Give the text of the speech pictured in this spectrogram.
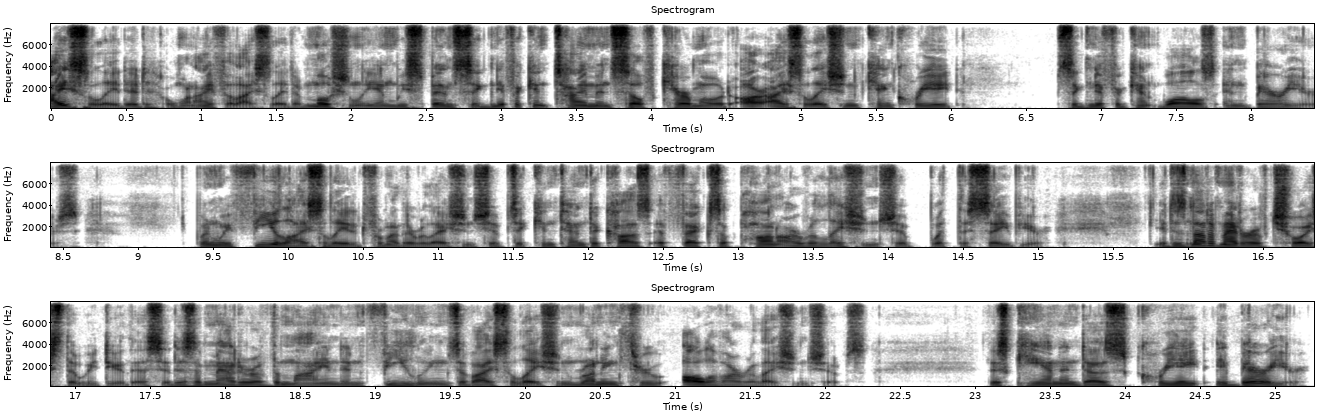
isolated, or when I feel isolated emotionally, and we spend significant time in self-care mode, our isolation can create significant walls and barriers. When we feel isolated from other relationships, it can tend to cause effects upon our relationship with the Savior. It is not a matter of choice that we do this, it is a matter of the mind and feelings of isolation running through all of our relationships. This can and does create a barrier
